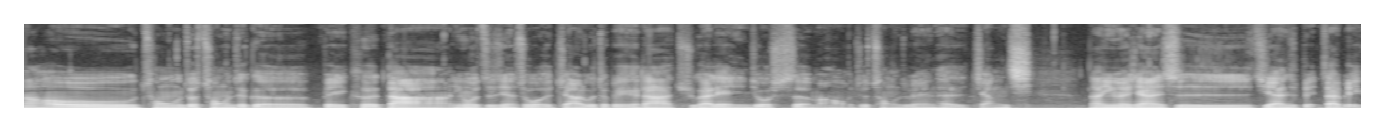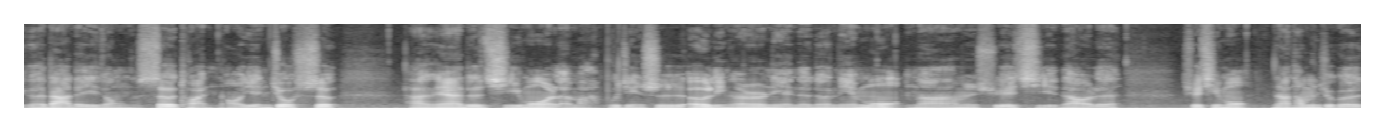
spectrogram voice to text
然后从就从这个北科大，因为我之前说我加入这北科大区块链研究社嘛，哈，我就从这边开始讲起。那因为现在是既然是北在北科大的一种社团哦，研究社，它现在就是期末了嘛，不仅是二零二二年的这个年末，那他们学期到了学期末，那他们就有个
